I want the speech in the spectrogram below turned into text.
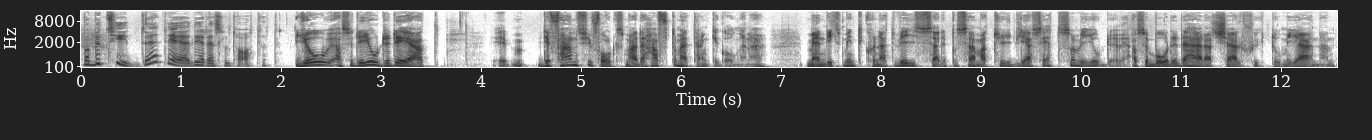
Vad betydde det, det resultatet? Jo, alltså det gjorde det att eh, det fanns ju folk som hade haft de här tankegångarna men liksom inte kunnat visa det på samma tydliga sätt som vi gjorde. Alltså både det här att kärlsjukdom i hjärnan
